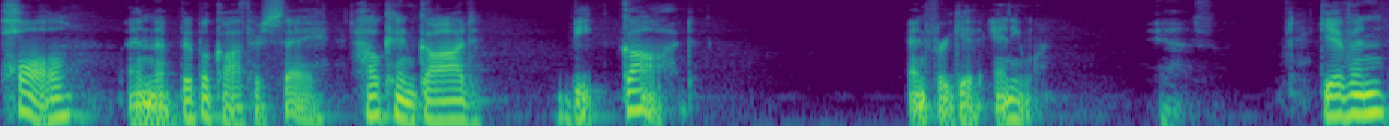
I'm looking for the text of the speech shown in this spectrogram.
Paul and the biblical authors say, How can God be God and forgive anyone? Yes. Given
